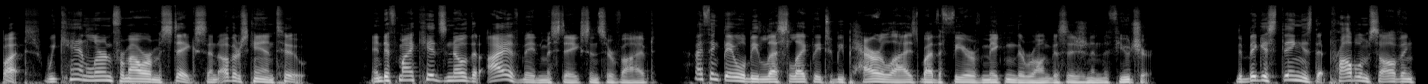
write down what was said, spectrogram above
but we can learn from our mistakes, and others can too. And if my kids know that I have made mistakes and survived, I think they will be less likely to be paralyzed by the fear of making the wrong decision in the future. The biggest thing is that problem solving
